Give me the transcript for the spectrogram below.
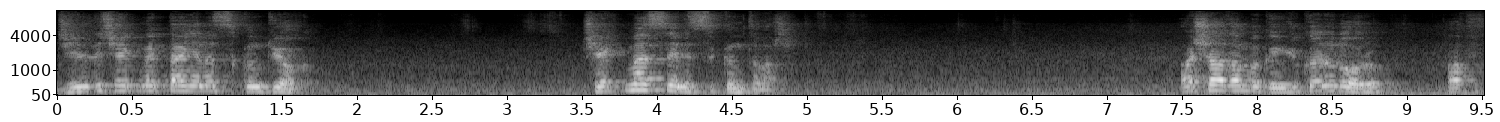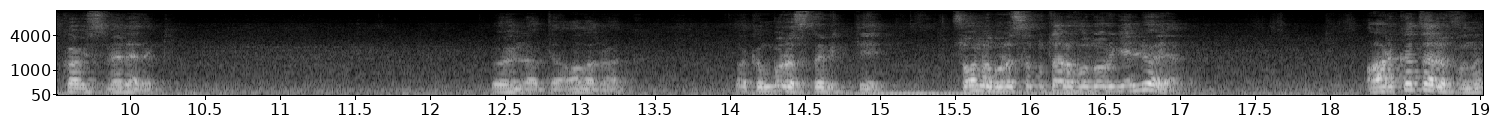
Cildi çekmekten yana sıkıntı yok. Çekmezseniz sıkıntı var. Aşağıdan bakın yukarı doğru hafif kavis vererek böyle de alarak bakın burası da bitti. Sonra burası bu tarafa doğru geliyor ya. Arka tarafını,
